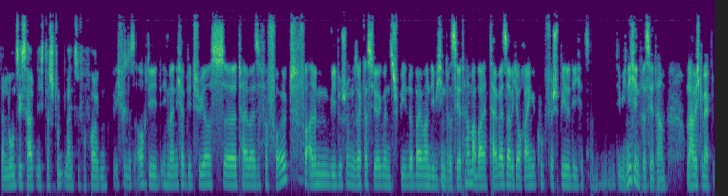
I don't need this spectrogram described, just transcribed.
dann lohnt sich halt nicht, das stundenlang zu verfolgen. Ich finde es auch, die, ich meine, ich habe die Treehouse äh, teilweise verfolgt, vor allem, wie du schon gesagt hast, Jörg, wenn es Spiele dabei waren, die mich interessiert haben, aber teilweise habe ich auch reingeguckt für Spiele, die ich jetzt, die mich nicht interessiert haben. Und da habe ich gemerkt,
